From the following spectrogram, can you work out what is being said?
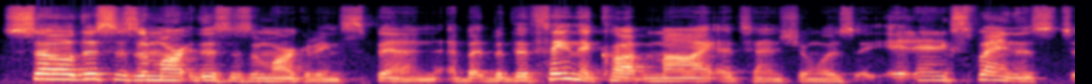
So this is a mar- this is a marketing spin, but but the thing that caught my attention was and explain this to,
